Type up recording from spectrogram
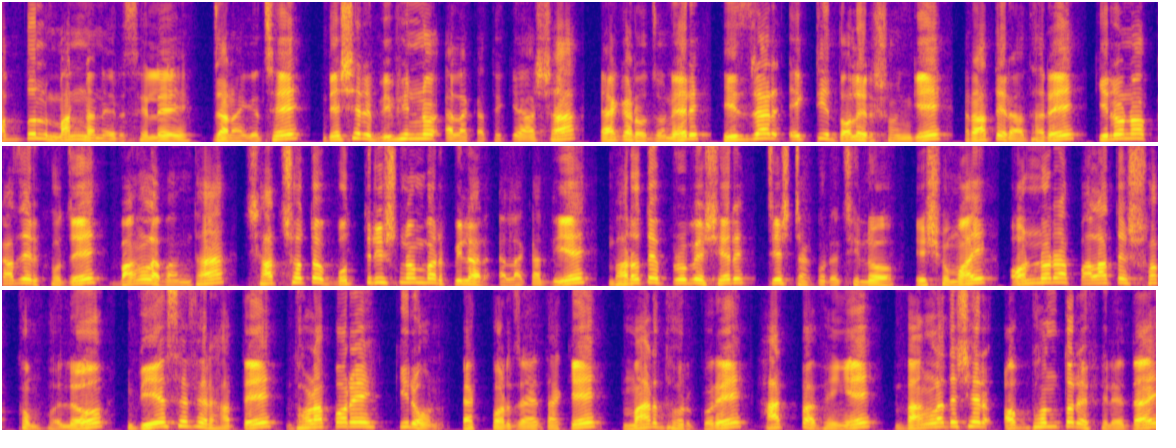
আব্দুল মান্নানের ছেলে। জানা গেছে, দেশের বিভিন্ন এলাকা থেকে আসা এগারো জনের হিজড়ার একটি দলের সঙ্গে রাতের আধারে কিরণ কাজের খোঁজে বাংলা বান্ধা সাতশত বত্রিশ নম্বর পিলার এলাকা দিয়ে ভারতে প্রবেশের চেষ্টা করেছিল। এ সময় অন্যরা পালাতে সক্ষম হলেও বিএসএফ এর হাতে ধরা পড়ে কিরণ। এক পর্যায়ে তাকে মারধর করে হাত পা ভেঙে বাংলাদেশের অভ্যন্তরে ফেলে দেয়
